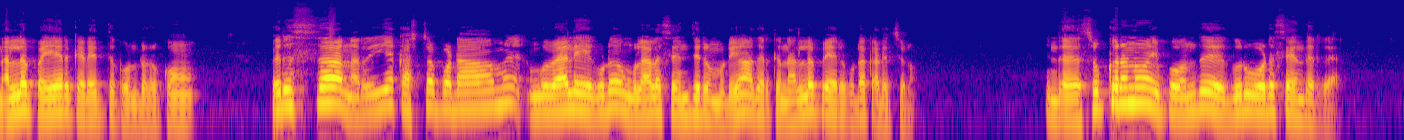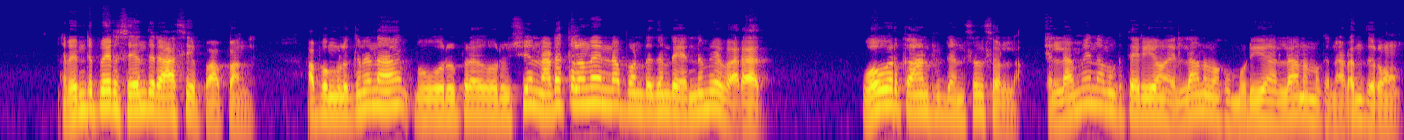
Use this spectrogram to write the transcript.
நல்ல பெயர் கிடைத்து கொண்டிருக்கும். பெருசாக நிறைய கஷ்டப்படாமல் உங்கள் வேலையை கூட உங்களால் செஞ்சிட முடியும். அதற்கு நல்ல பெயர் கூட கிடைச்சிடும் இந்த சுக்கரனும் இப்போ வந்து குருவோடு சேர்ந்துடுறார். ரெண்டு பேரும் சேர்ந்து ராசியை பார்ப்பாங்க. அப்போ உங்களுக்கு என்னென்னா ஒரு பிர- ஒரு விஷயம் நடக்கலைன்னா என்ன பண்ணுறதுன்ற எண்ணமே வராது. ஓவர் கான்ஃபிடென்ஸ்னு சொல்லலாம். எல்லாமே நமக்கு தெரியும். எல்லாம் நமக்கு முடியும். எல்லாம் நமக்கு நடந்துரும்.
